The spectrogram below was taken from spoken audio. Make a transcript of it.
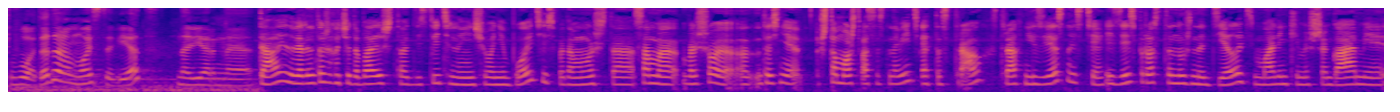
Вот, это мой совет наверное. Да, я, наверное, тоже хочу добавить, что действительно ничего не бойтесь, потому что самое большое, э, точнее, что может вас остановить, это страх, страх неизвестности. И здесь просто нужно делать маленькими шагами,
